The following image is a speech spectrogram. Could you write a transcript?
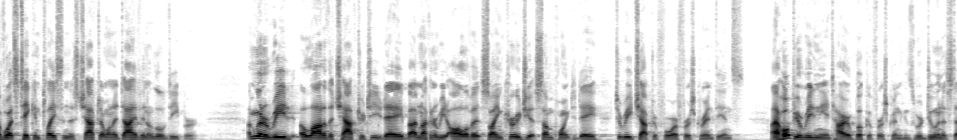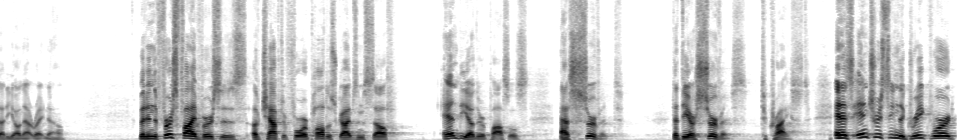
of what's taken place in this chapter, I want to dive in a little deeper. I'm going to read a lot of the chapter today, but I'm not going to read all of it. So I encourage you at some point today to read chapter 4 of 1 Corinthians. I hope you're reading the entire book of 1 Corinthians. We're doing a study on that right now. But in the first five verses of chapter 4, Paul describes himself and the other apostles as servant, that they are servants to Christ. And it's interesting the Greek word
